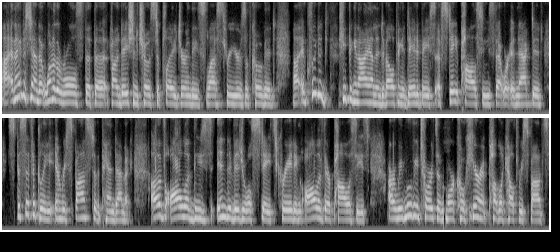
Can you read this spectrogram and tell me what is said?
Uh, and I understand that one of the roles that the foundation chose to play during these last three years of COVID uh, included keeping an eye on and developing a database of state policies that were enacted specifically in response to the pandemic. Of all of these individual states creating all of their policies, are we moving towards a more coherent public health response?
